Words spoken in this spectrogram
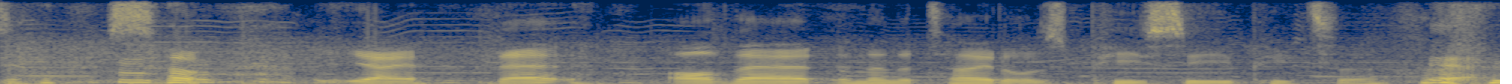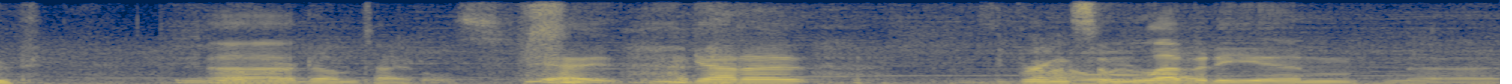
So, so yeah, that all that, and then the title is PC Pizza. Yeah. We love Uh, our dumb titles. Yeah, you gotta bring some levity in. Uh,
